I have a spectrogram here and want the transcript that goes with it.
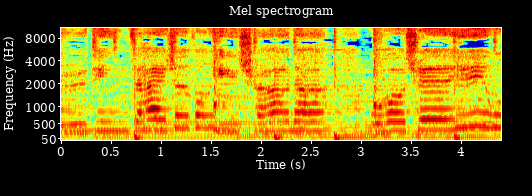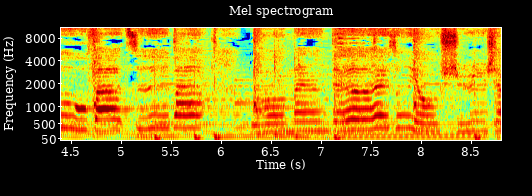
只停在绽放一刹那我却已无法自拔我们的爱总有时差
